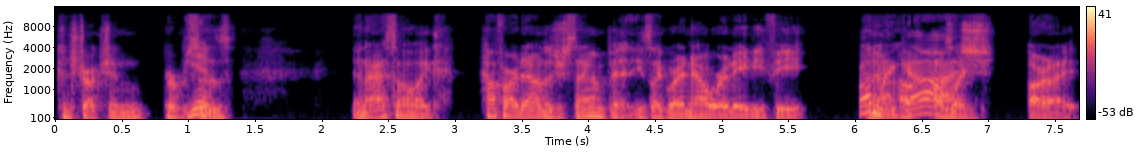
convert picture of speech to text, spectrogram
construction purposes. And I asked him like, how far down is your sand pit? He's like, right now we're at 80 feet. Oh And my I- gosh. I was like, all right.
